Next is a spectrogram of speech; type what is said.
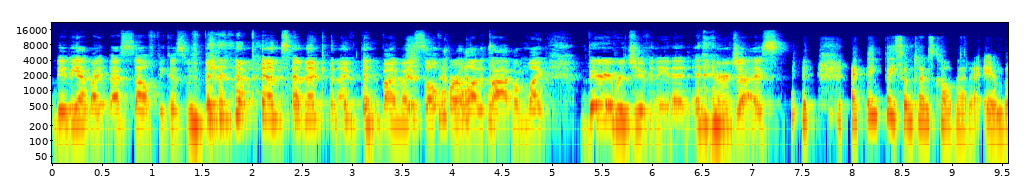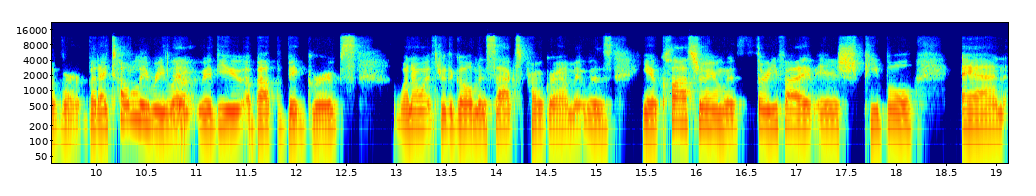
maybe at my best self because we've been in a pandemic and I've been by myself for a lot of time. I'm like very rejuvenated and energized. I think they sometimes call that an ambivert, but I totally relate yeah. with you about the big groups. When I went through the Goldman Sachs program, it was, you know, classroom with 35 ish people and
